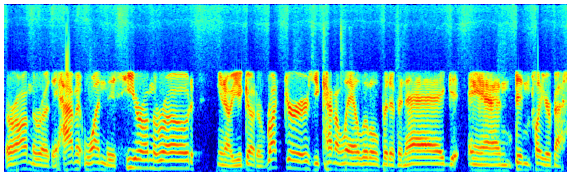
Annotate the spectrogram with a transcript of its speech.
are on the road. They haven't won this year on the road you know, you go to Rutgers, you kind of lay a little bit of an egg and didn't play your best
